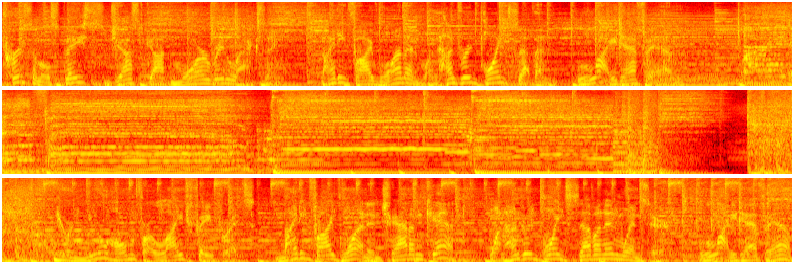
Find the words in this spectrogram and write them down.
personal space just got more relaxing. 95.1 and 100.7 Lite FM. Your new home for light favorites. 95.1 in Chatham, Kent. 100.7 in Windsor. Lite FM.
